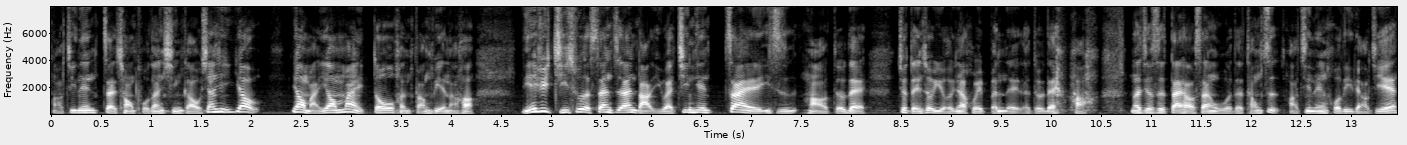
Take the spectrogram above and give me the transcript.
啊？今天再创破断新高，我相信要要买要卖都很方便了哈。连续提出了三支安达以外，今天再一直好，对不对？就等于说有人要回本垒了，对不对？好，那就是代号三五的同志啊，今天获利了结，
